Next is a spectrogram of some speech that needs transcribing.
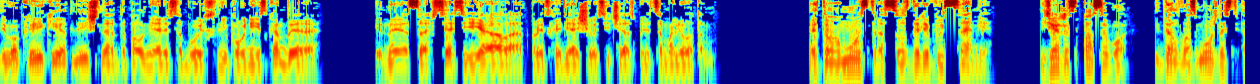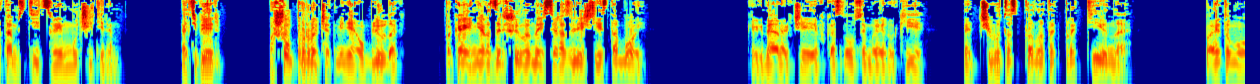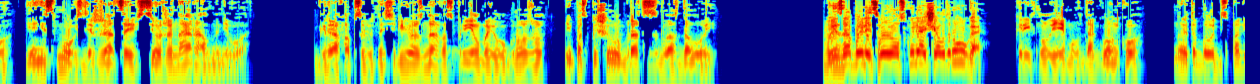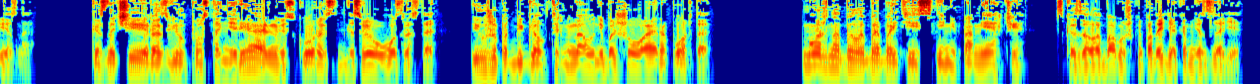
Его крики отлично дополняли собой всхлипывание Искандера. Инесса вся сияла от происходящего сейчас перед самолетом. Этого монстра создали вы сами. Я же спас его и дал возможность отомстить своим мучителям. А теперь пошел прочь от меня, ублюдок, пока я не разрешил Инессе развлечься и с тобой. Когда Рокчеев коснулся моей руки, от чего то стало так противно, поэтому я не смог сдержаться и все же наорал на него. Граф абсолютно серьезно воспринял мою угрозу и поспешил убраться с глаз долой. «Вы забыли своего скулящего друга!» — крикнул я ему вдогонку, но это было бесполезно. Казначей развил просто нереальную скорость для своего возраста и уже подбегал к терминалу небольшого аэропорта. «Можно было бы обойтись с ними помягче», — сказала бабушка, подойдя ко мне сзади.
